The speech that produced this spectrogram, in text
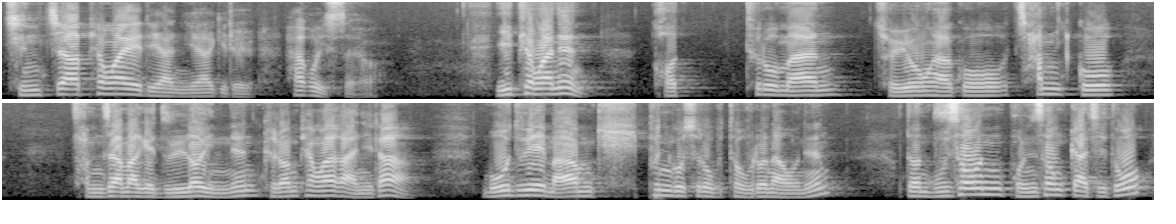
진짜 평화에 대한 이야기를 하고 있어요. 이 평화는 겉으로만 조용하고 참고 잠잠하게 눌러 있는 그런 평화가 아니라 모두의 마음 깊은 곳으로부터 우러나오는 어떤 무서운 본성까지도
